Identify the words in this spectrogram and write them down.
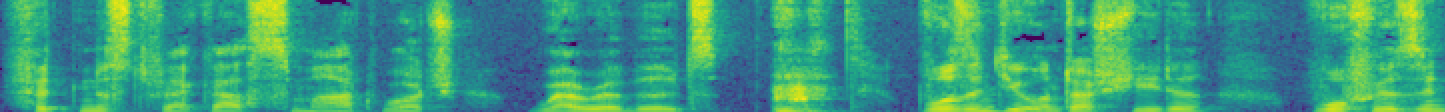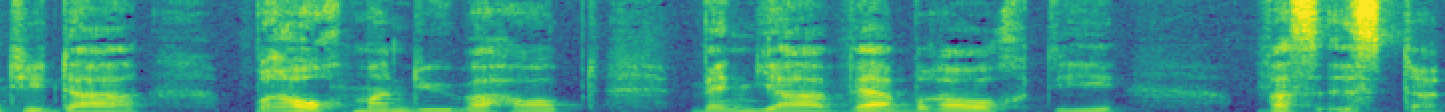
Fitness Tracker, Smartwatch, Wearables. Wo sind die Unterschiede? Wofür sind die da? Braucht man die überhaupt? Wenn ja, wer braucht die? Was ist das?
